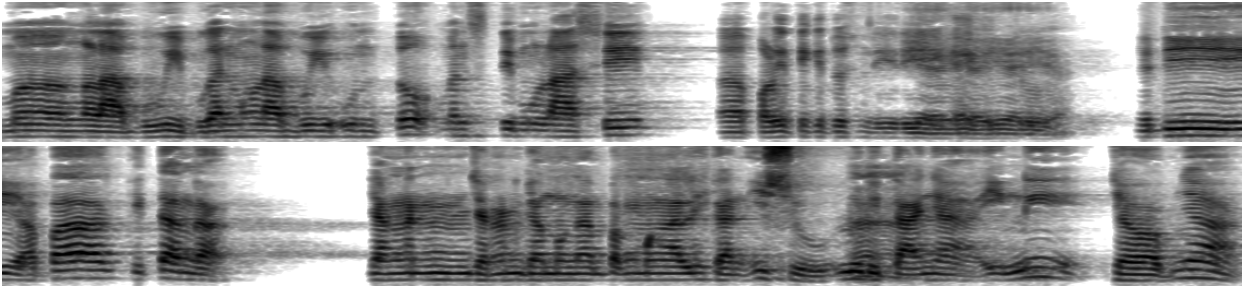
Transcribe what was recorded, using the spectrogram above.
mengelabui, bukan mengelabui untuk menstimulasi eh, politik itu sendiri Iya, kayak iya, iya, gitu. iya. Jadi apa kita nggak jangan jangan gampang-gampang mengalihkan isu. Lu Ah. ditanya ini jawabnya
